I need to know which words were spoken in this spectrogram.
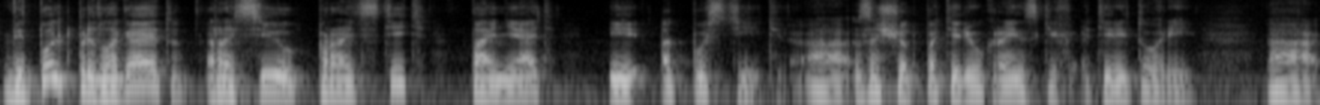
Витольд предлагает Россию простить, понять и отпустить а, за счет потери украинских территорий. А,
